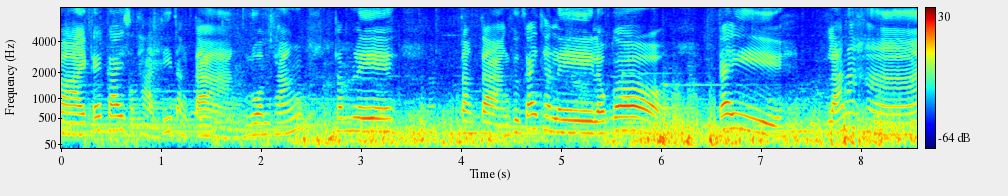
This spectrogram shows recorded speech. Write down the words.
บายใกล้ๆสถานที่ต่างๆ รวมทั้งทำเลต่างๆ คือใกล้ทะเลแล้วก็ใกล้ร้านอาหาร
